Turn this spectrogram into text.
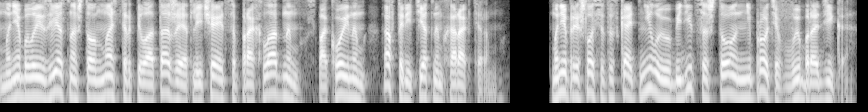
Мне было известно, что он мастер пилотажа и отличается прохладным, спокойным, авторитетным характером. Мне пришлось отыскать Нилу и убедиться, что он не против выбора Дика.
